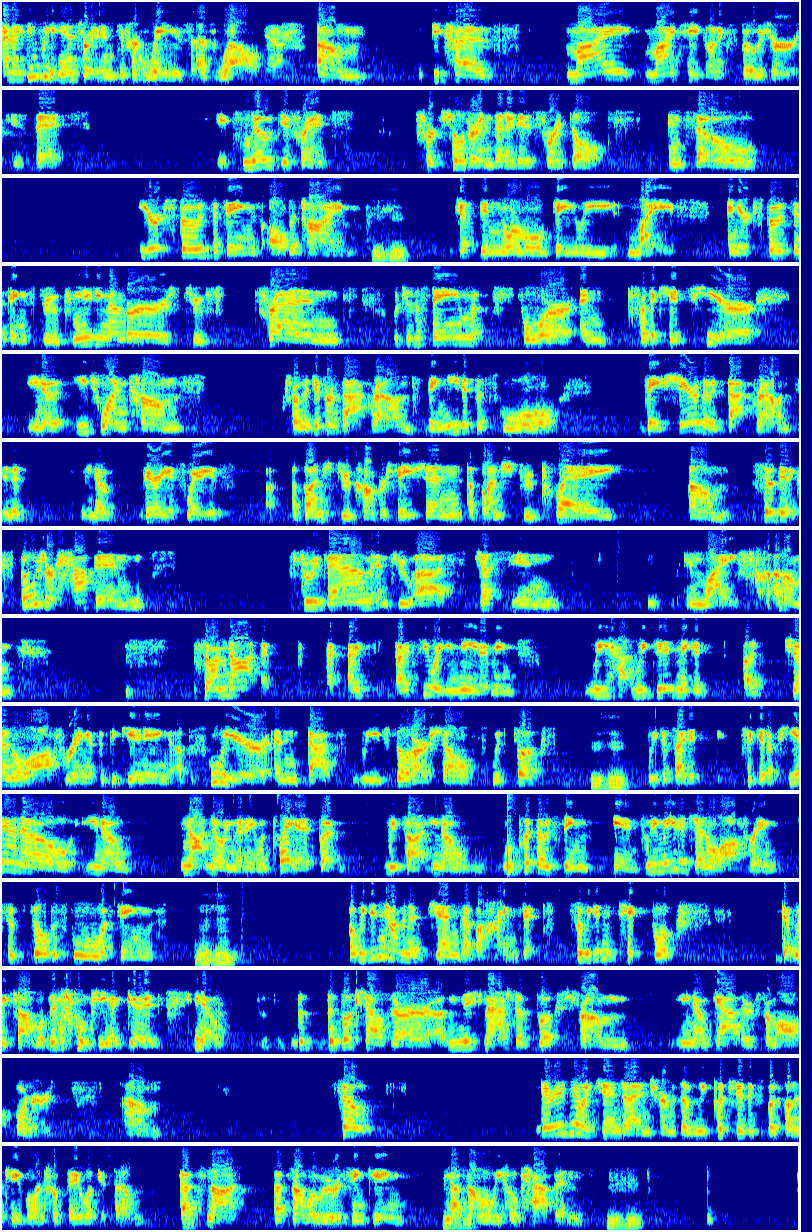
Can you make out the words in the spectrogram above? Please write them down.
and I think we answer it in different ways as well. Yeah. Um, because my my take on exposure is that it's no different for children than it is for adults. And so you're exposed to things all the time, mm-hmm. just in normal daily life and you're exposed to things through community members, through friends, which is the same for and for the kids here. You know, each one comes from a different background. They meet at the school. They share those backgrounds in a, you know various ways a bunch through conversation, a bunch through play. Um, so the exposure happens through them and through us just in in life. Um, so I'm not. I, I I see what you mean. I mean, we ha- we did make a, a general offering at the beginning of the school year, and that's we filled our shelves with books. Mm-hmm. We decided to get a piano, you know, not knowing that anyone would play it, but we thought, you know, we'll put those things in. So we made a general offering to fill the school with things, Mm-hmm. but we didn't have an agenda behind it. So we didn't pick books that we thought, well, this will be a good, you know, the, the bookshelves are a mishmash of books from, you know, gathered from all corners. Um, so there is no agenda in terms of we put physics books on the table and hope they look at them. That's not that's not what we were thinking. And that's not what we hope happens. Mm-hmm.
